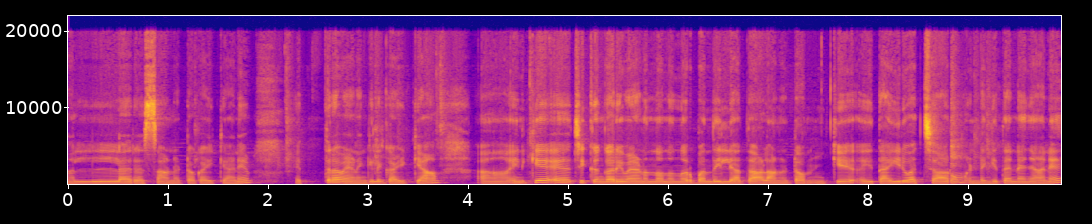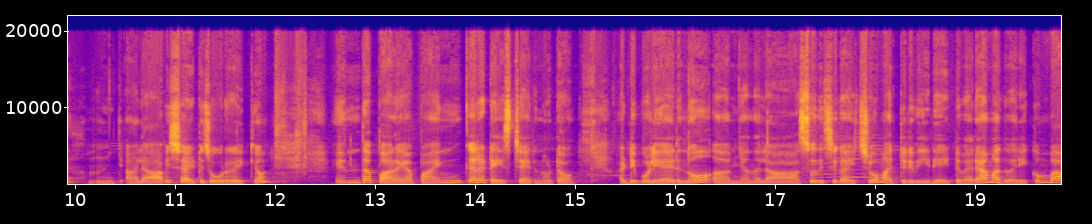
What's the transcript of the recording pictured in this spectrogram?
നല്ല രസമാണ് കേട്ടോ കഴിക്കാൻ. എത്ര വേണമെങ്കിലും കഴിക്കാം. എനിക്ക് ചിക്കൻ കറി വേണമെന്നൊന്നും നിർബന്ധമില്ലാത്ത ആളാണ് കേട്ടോ. എനിക്ക് ഈ തൈരും അച്ചാറും ഉണ്ടെങ്കിൽ തന്നെ ഞാൻ അലാവശ്യമായിട്ട് ചോറ് കഴിക്കും. എന്താ പറയുക ഭയങ്കര ടേസ്റ്റ് ആയിരുന്നു കേട്ടോ. അടിപൊളിയായിരുന്നു. ഞാൻ നല്ല ആസ്വദിച്ച് കഴിച്ചു. മറ്റൊരു വീഡിയോ ആയിട്ട് വരാം. അതുവരേക്കും ബാ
